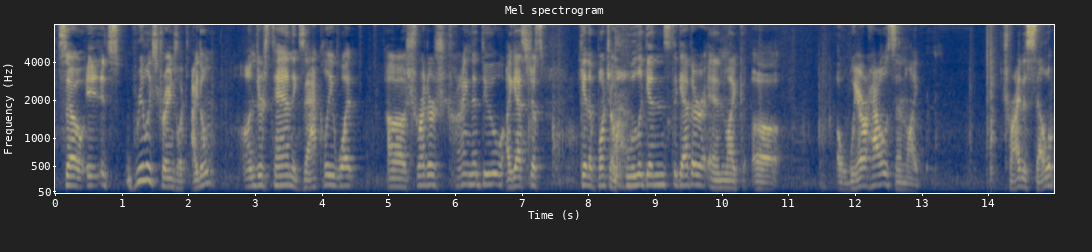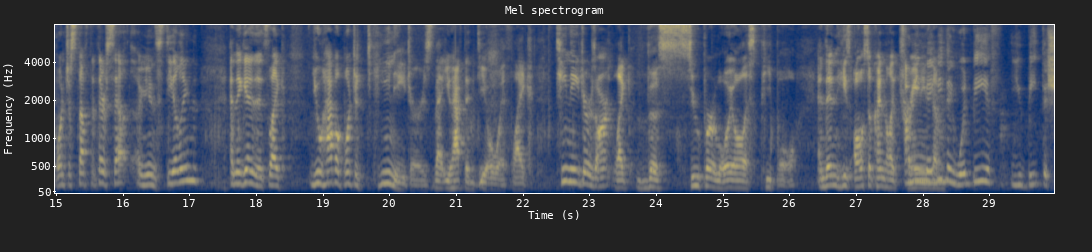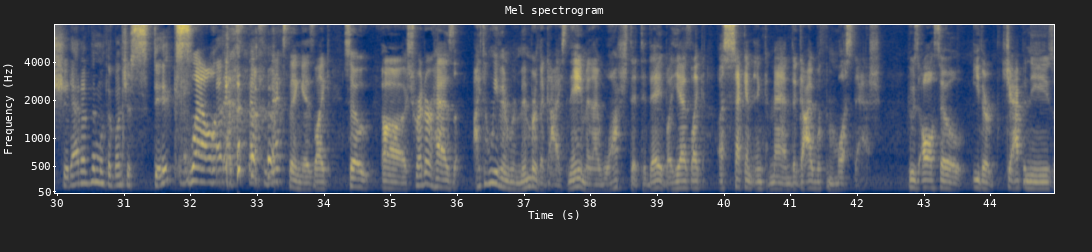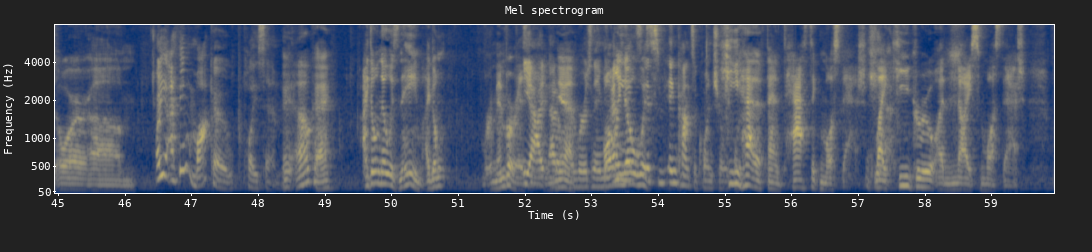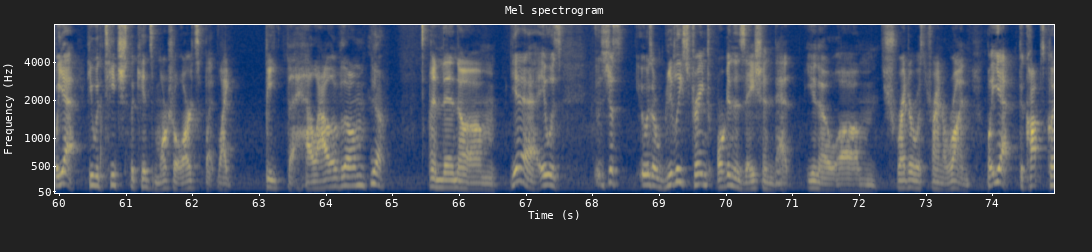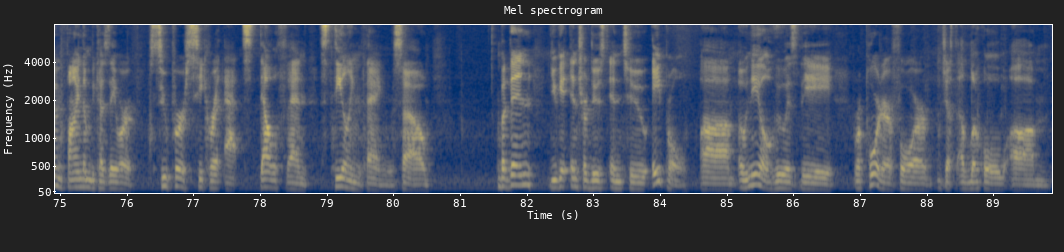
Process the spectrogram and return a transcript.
so it, it's really strange. Like I don't understand exactly what uh, Shredder's trying to do. I guess just get a bunch of hooligans together and like uh, a warehouse and like try to sell a bunch of stuff that they're sell- you know, stealing. And again, it's like you have a bunch of teenagers that you have to deal with. Like teenagers aren't like the super loyalist people. And then he's also kind of like I training mean, maybe them. they would be if you beat the shit out of them with a bunch of sticks. Well, that's that's the next thing is like so uh Shredder has I don't even remember the guy's name and I watched it today, but he has like a second in command, the guy with the mustache, who's also either Japanese or um Oh yeah, I think Mako plays him. eh, okay. I don't know his name. I don't remember his Yeah, I, I name. don't Yeah. remember his name. All I, mean, know it's, was it's inconsequential. he had a fantastic mustache. Like he grew a nice mustache. But yeah, he would teach the kids martial arts, but like beat the hell out of them. yeah. And then um yeah, it was it was just it was a really strange organization that you know um, Shredder was trying to run. But yeah, the cops couldn't find them because they were super secret at stealth and stealing things. So but then you get introduced into April um, O'Neil, who is the reporter for just a local um,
